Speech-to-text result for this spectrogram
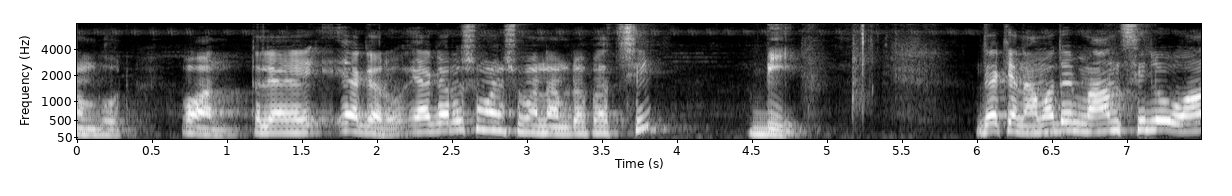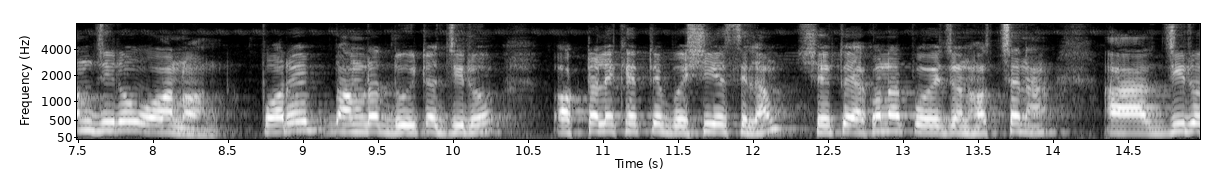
নম্বর ওয়ান তাহলে এগারো। এগারো সমান সমান আমরা পাচ্ছি বি দেখেন, আমাদের মান ছিল ওয়ান জিরো ওয়ান ওয়ান, পরে আমরা দুইটা জিরো অক্টালের ক্ষেত্রে বসিয়েছিলাম, সেহেতু এখন আর প্রয়োজন হচ্ছে না। আর জিরো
